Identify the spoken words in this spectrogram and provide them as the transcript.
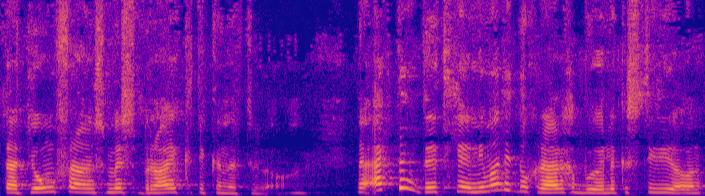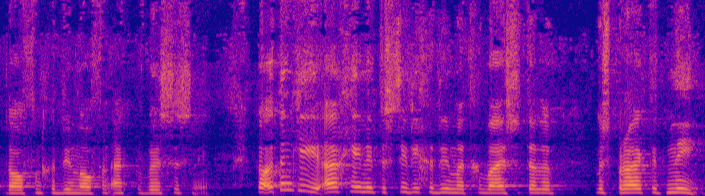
dat jong vrouens misbruik die kindertoelaag. Nou ek dink dit gee niemand het nog regtig 'n behoorlike studie daarvan gedoen waarvan ek bewus is nie. Nou ek dink jy ek het 'n studie gedoen wat gewys het hulle misbruik dit nie.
